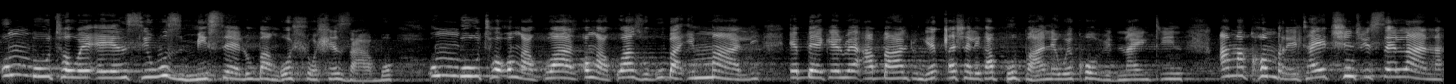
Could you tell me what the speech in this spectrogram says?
umbutho we-ANC uzimisele uba ngohlohle zabo. Umbutho ongakwazi ongakwazi ukuba imali ebekelwe abantu ngexesha likabhubhane we-COVID-19 amakhomrade ayetshintshiselana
